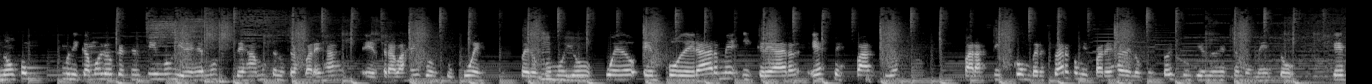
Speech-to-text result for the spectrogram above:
no comunicamos lo que sentimos y dejemos, dejamos que nuestras parejas eh, trabajen con su puesto, pero como yo puedo empoderarme y crear este espacio para así conversar con mi pareja de lo que estoy sintiendo en este momento, qué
